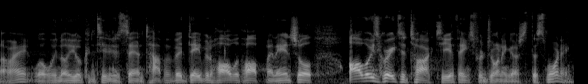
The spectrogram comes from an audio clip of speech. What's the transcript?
All right. Well, we know you'll continue to stay on top of it. David Hall with Hall Financial. Always great to talk to you. Thanks for joining us this morning.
